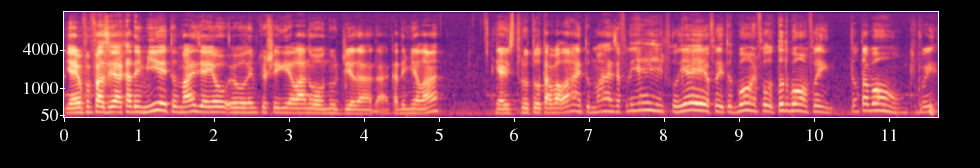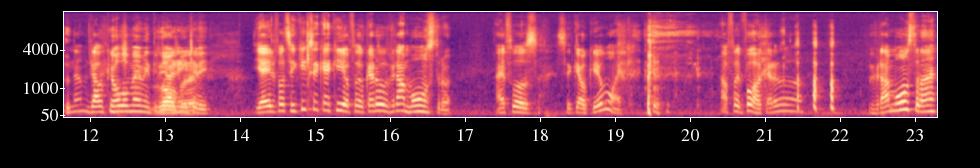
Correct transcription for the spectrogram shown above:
E aí eu fui fazer a academia e tudo mais, e aí eu, eu lembro que eu cheguei lá no, no dia da, da academia lá. E aí o instrutor tava lá e tudo mais. Eu falei, e aí? Ele falou, e aí? Eu falei, tudo bom? Ele falou, tudo bom. Eu falei, então tá bom. Que foi, né, um diálogo que rolou mesmo entre Logo, a gente né? ali. E aí ele falou assim, o que, que você quer aqui? Eu falei, eu quero virar monstro. Aí ele falou, você quer o quê, moleque? aí eu falei, porra, quero virar monstro, né?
